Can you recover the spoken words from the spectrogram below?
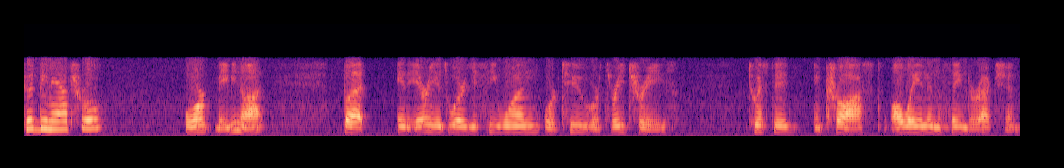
could be natural or maybe not, but in areas where you see one or two or three trees twisted and crossed all laying in, the same direction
